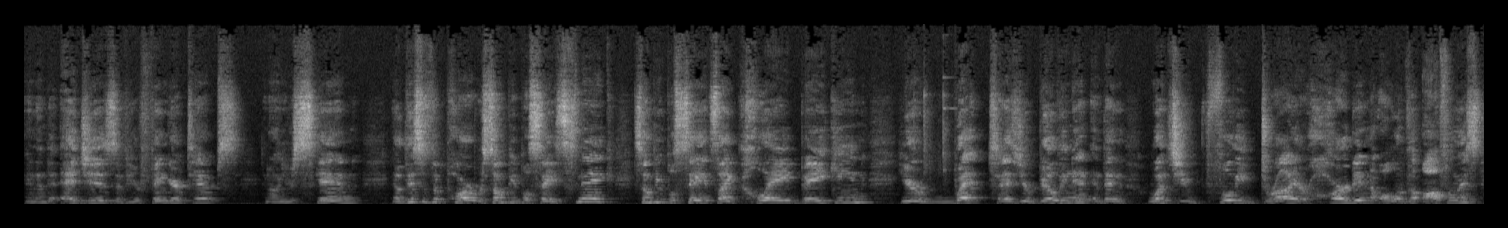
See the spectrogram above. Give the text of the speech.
and on the edges of your fingertips and on your skin. Now this is the part where some people say snake, some people say it's like clay baking. You're wet as you're building it, and then once you fully dry or harden all of the awfulness,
